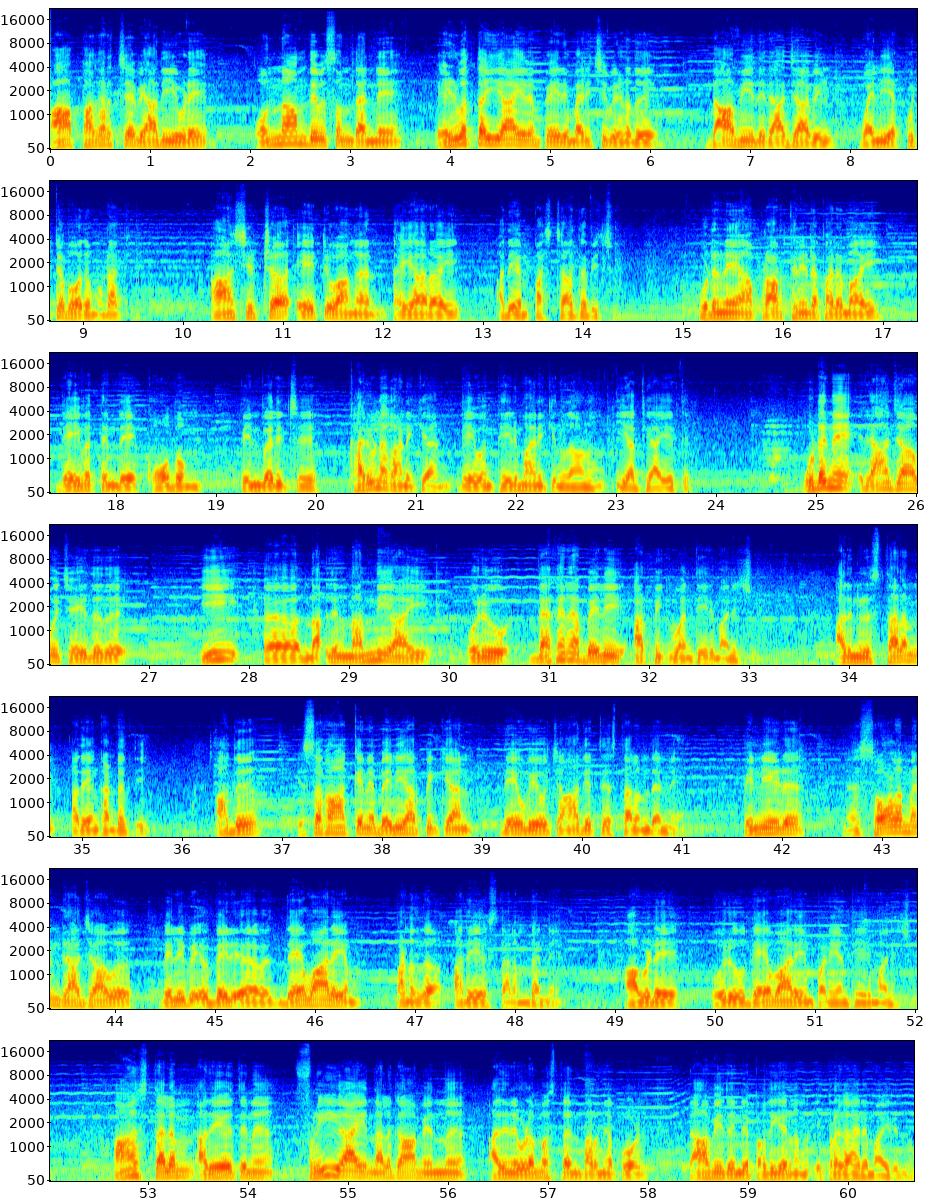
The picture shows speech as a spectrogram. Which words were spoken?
ആ പകർച്ചവ്യാധിയുടെ ഒന്നാം ദിവസം തന്നെ എഴുപത്തയ്യായിരം പേര് മരിച്ചു വീണത് ദാവീദ് രാജാവിൽ വലിയ കുറ്റബോധമുണ്ടാക്കി. ആ ശിക്ഷ ഏറ്റുവാങ്ങാൻ തയ്യാറായി അദ്ദേഹം പശ്ചാത്തപിച്ചു. ഉടനെ ആ പ്രാർത്ഥനയുടെ ഫലമായി ദൈവത്തിന്റെ കോപം പിൻവലിച്ച് കരുണ കാണിക്കാൻ ദൈവം തീരുമാനിക്കുന്നതാണ് ഈ അധ്യായത്തിൽ. ഉടനെ രാജാവ് ചെയ്തത് ഈ നന്ദിയായി ഒരു ദഹന ബലി അർപ്പിക്കുവാൻ തീരുമാനിച്ചു. അതിനൊരു സ്ഥലം അദ്ദേഹം കണ്ടെത്തി. അത് ഇസഹാക്കിനെ ബലി അർപ്പിക്കാൻ ദൈവം ഉപയോഗിച്ച ആദ്യത്തെ സ്ഥലം തന്നെ. പിന്നീട് സോളമൻ രാജാവ് ബലി ബലി ദേവാലയം പണിത് അതേ സ്ഥലം തന്നെ. അവിടെ ഒരു ദേവാലയം പണിയാൻ തീരുമാനിച്ചു. ആ സ്ഥലം അദ്ദേഹത്തിന് ഫ്രീ ആയി നൽകാമെന്ന് അതിന്റെ ഉടമസ്ഥൻ പറഞ്ഞപ്പോൾ ദാവീദിന്റെ പ്രതികരണം ഇപ്രകാരമായിരുന്നു.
